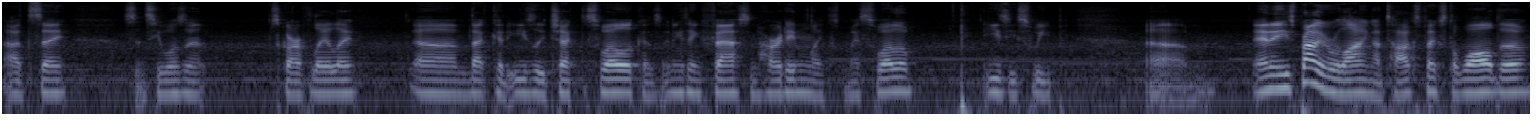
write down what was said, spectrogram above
I'd say, since he wasn't Scarf Lele. Um, that could easily check the Swellow, because anything fast and hard hitting like my Swellow, easy sweep. Um, and he's probably relying on Toxpex to wall, though.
